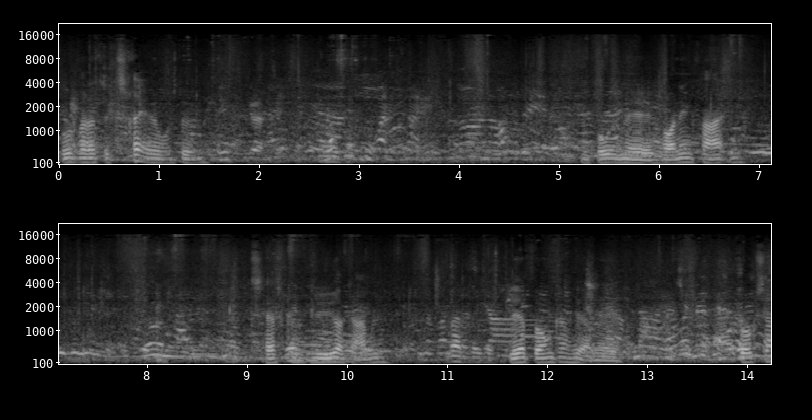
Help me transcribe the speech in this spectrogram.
Solbriller til 3 euro stykket. En bod med honning fra egnen. Tasker, nye og gamle. Flere bunker her med bukser.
